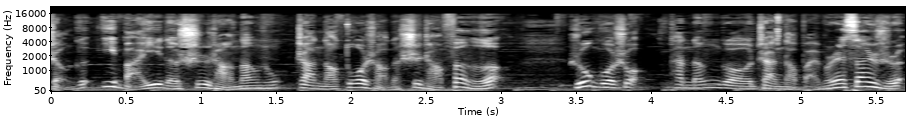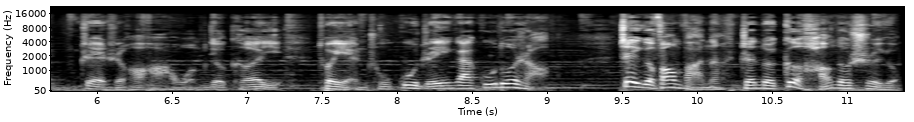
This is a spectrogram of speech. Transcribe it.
整个一百亿的市场当中占到多少的市场份额？如果说它能够占到百分之三十，这时候哈，我们就可以推演出估值应该估多少。这个方法呢，针对各行都适用。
